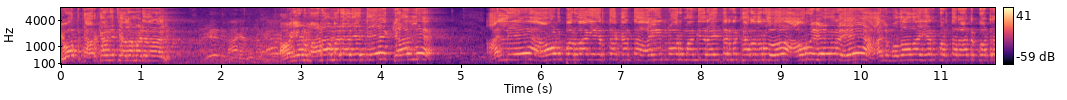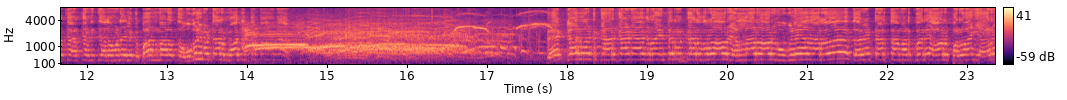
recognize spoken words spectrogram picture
ಇವತ್ತು ಕಾರ್ಖಾನೆ ಚಾಲೂ ಮಾಡಿದಾರ ಅಲ್ಲಿ. ಅವಾಗೇನು ಮಾನ ಮರ್ಯಾದೆ ಐತಿ? ಕೇಳಲ್ಲಿ. ಅಲ್ಲಿ ಅವನ ಪರವಾಗಿ ಇರ್ತಕ್ಕಂತ ಐದ್ನೂರು ಮಂದಿ ರೈತರನ್ನ ಕರೆದ್ರು. ಅವರು ಹೇಳಿದ್ರು, ಏ, ಅಲ್ಲಿ ಮುದಾದಾಗ ಏನ್ ಕೊಡ್ತಾರ? ಆಟ ಕೊಟ್ಟರೆ ಕಾರ್ಖಾನೆ ಚಾಲೂ ಮಾಡಲಿಕ್ಕೆ ಬಂದ್ ಮಾಡತ್ತ. ಉಗುಳಿ ಬಿಟ್ಟಾರ ಮೋದಿ ಬೇಕಾದಷ್ಟು ಕಾರ್ಖಾನೆ ಆಗ ರೈತರನ್ನ ಕರೆದ್ರು, ಅವ್ರು ಎಲ್ಲಾರು ಅವ್ರಿಗೆ ಉಗುಳೇ ಅದಾರು. ದಯವಿಟ್ಟು ಅರ್ಥ ಮಾಡ್ಕೋರಿ, ಅವ್ರ ಪರವಾಗಿ ಯಾರು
